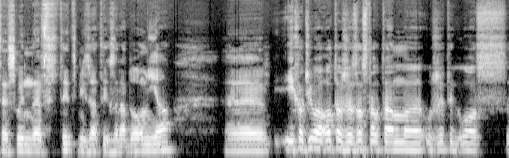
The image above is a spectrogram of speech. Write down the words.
Te słynne wstyd mi za tych z Radomia. I chodziło o to, że został tam e, użyty głos e,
